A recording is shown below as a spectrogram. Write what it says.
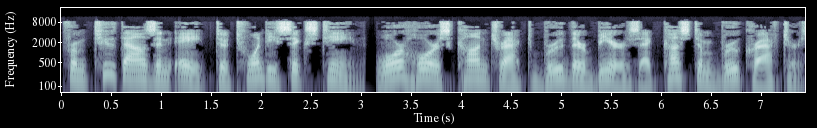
From 2008 to 2016, War Horse Contract brewed their beers at Custom Brewcrafters,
